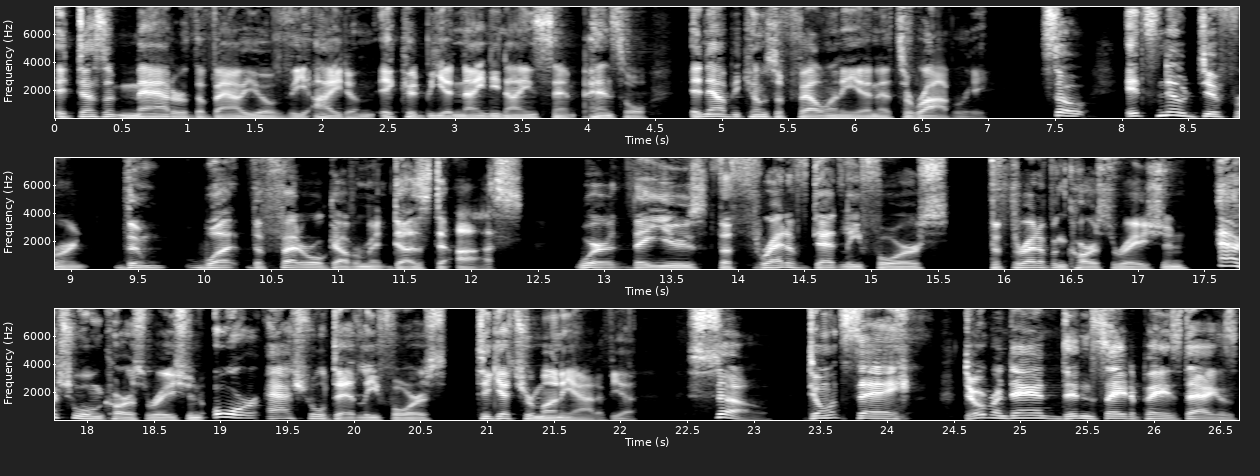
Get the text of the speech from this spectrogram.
it doesn't matter the value of the item. It could be a 99 cent pencil. It now becomes a felony and it's a robbery. So it's no different than what the federal government does to us, where they use the threat of deadly force, the threat of incarceration, actual incarceration, or actual deadly force to get your money out of you. So don't say, Doberman Dan didn't say to pay his taxes.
